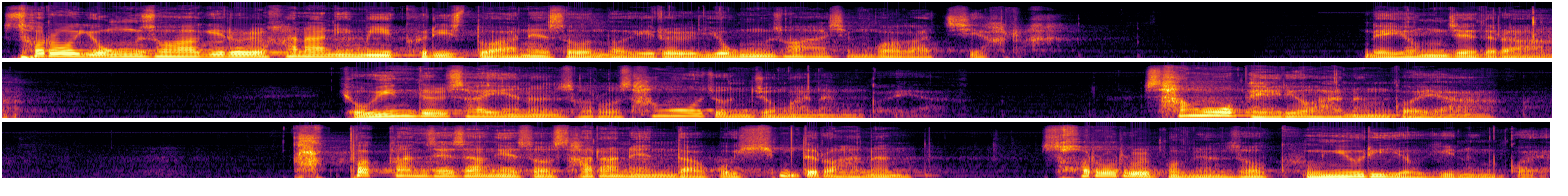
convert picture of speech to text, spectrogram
서로 용서하기를 하나님이 그리스도 안에서 너희를 용서하심과 같이 하라. 내 형제들아, 교인들 사이에는 서로 상호 존중하는 거야. 상호 배려하는 거야. 각박한 세상에서 살아낸다고 힘들어하는 서로를 보면서 긍휼히 여기는 거야.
